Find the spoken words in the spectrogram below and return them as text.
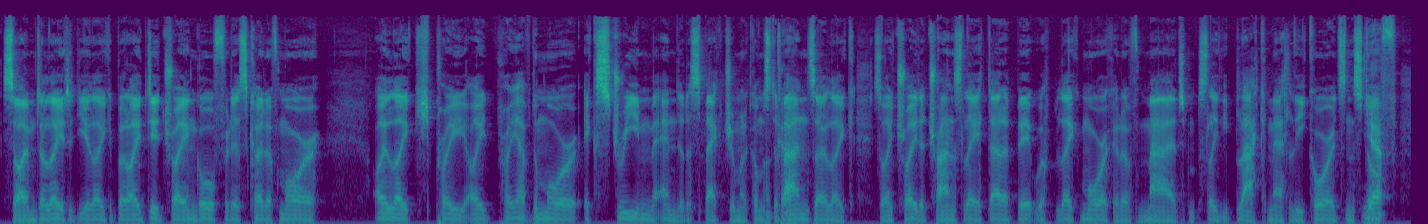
So I'm delighted you like it but I did try and go for this kind of more I like probably I probably have the more extreme end of the spectrum when it comes to bands I like. So I try to translate that a bit with like more kind of mad, slightly black metally chords and Yeah.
